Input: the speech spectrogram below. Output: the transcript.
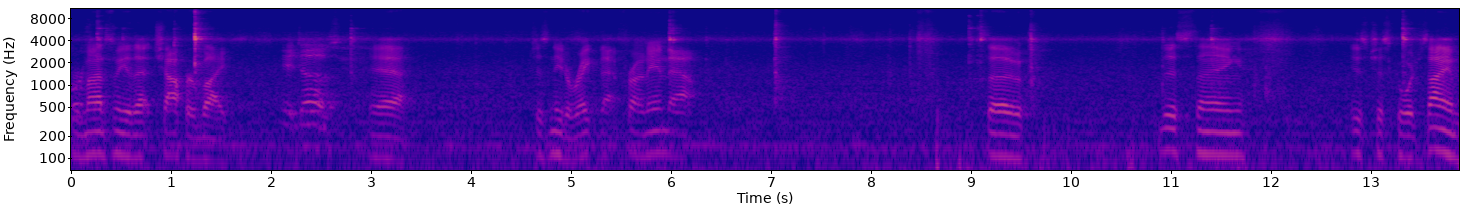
Reminds me of that chopper bike. It does. Yeah. Just need to rake that front end out. So, this thing is just gorgeous. I am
